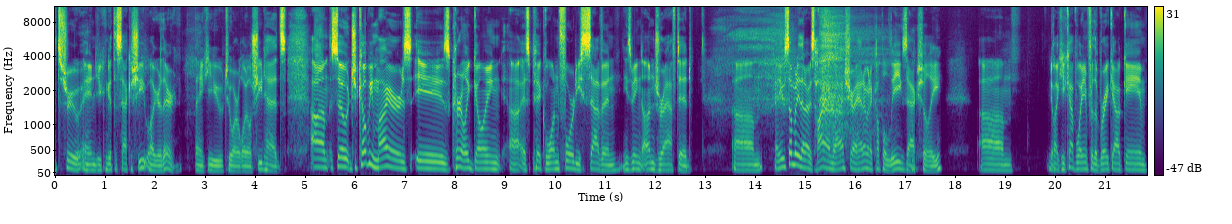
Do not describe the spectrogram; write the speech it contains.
It's true, and you can get the sack of sheet while you're there. Thank you to our loyal sheetheads. Um, so Jakobi Meyers is currently going uh, as pick 147. He's being undrafted, um, and he was somebody that I was high on last year. I had him in a couple leagues actually. Um, like he kept waiting for the breakout game.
